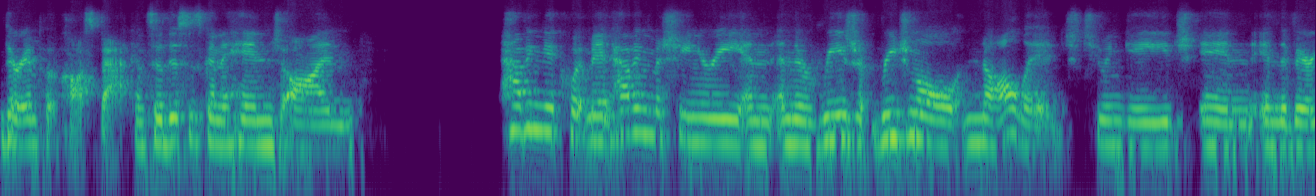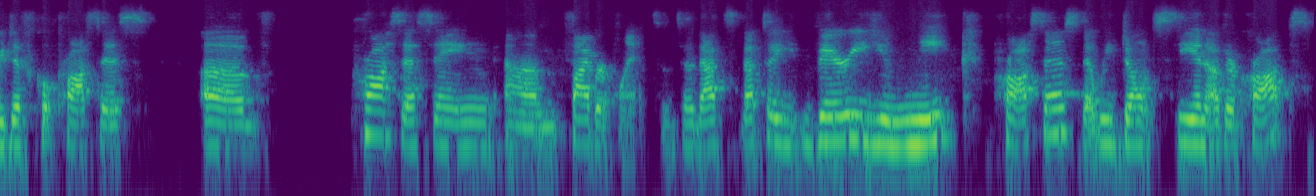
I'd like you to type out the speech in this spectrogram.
their input costs back. And so this is going to hinge on having the equipment, having machinery, and, and the reg regional knowledge to engage in, in the very difficult process of processing um, fiber plants. And so that's, that's a very unique process that we don't see in other crops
